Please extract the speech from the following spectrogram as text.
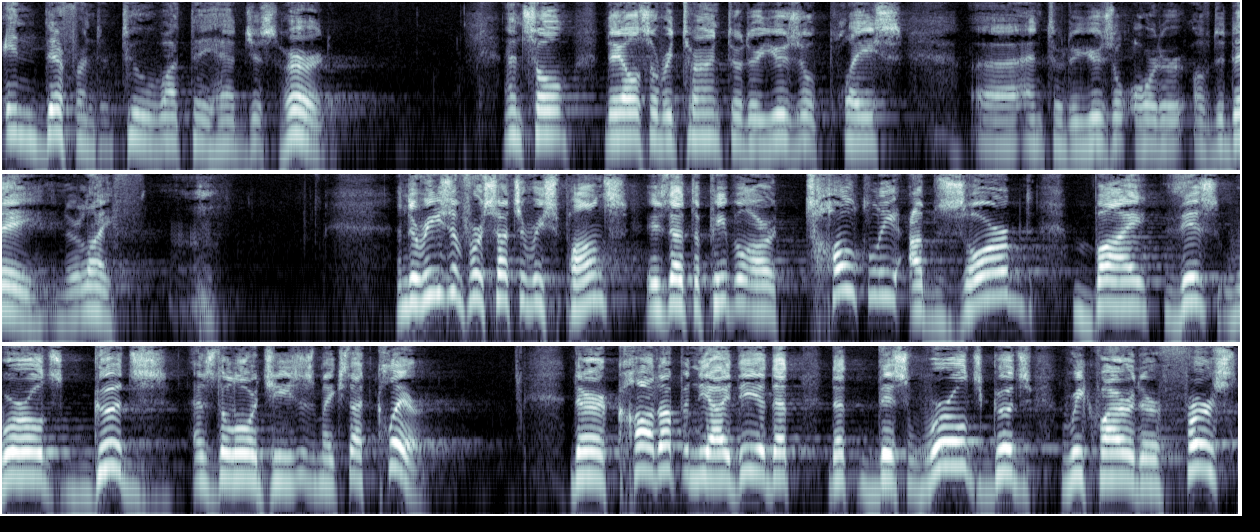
indifferent to what they had just heard. And so they also returned to their usual place uh, and to the usual order of the day in their life. and the reason for such a response is that the people are totally absorbed by this world's goods, as the Lord Jesus makes that clear. They're caught up in the idea that, that this world's goods require their first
